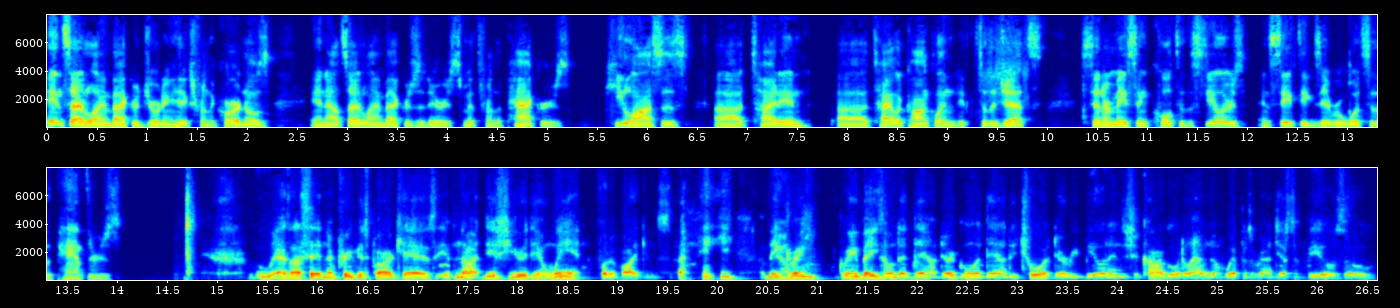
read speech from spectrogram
inside linebacker Jordan Hicks from the Cardinals, and outside linebackers Darius Smith from the Packers. Key losses: uh, tight end uh, Tyler Conklin to the Jets, center Mason Cole to the Steelers, and safety Xavier Woods to the Panthers. As I said in the previous podcast, if not this year, then when for the Vikings? I mean, I mean, yeah. Green Green Bay's on the down. They're going down. Detroit, they're rebuilding. Chicago don't have enough weapons around Justin Fields. So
